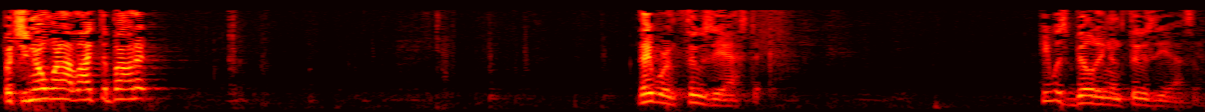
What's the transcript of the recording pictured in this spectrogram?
But you know what I liked about it? They were enthusiastic. He was building enthusiasm.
